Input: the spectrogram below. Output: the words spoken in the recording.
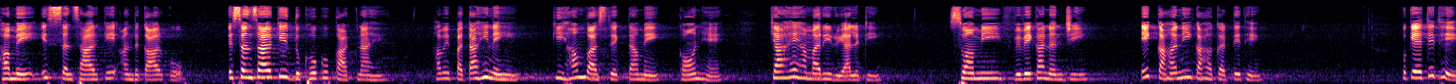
हमें इस संसार के अंधकार को, इस संसार के दुखों को काटना है। हमें पता ही नहीं कि हम वास्तविकता में कौन हैं। क्या है हमारी रियलिटी? स्वामी विवेकानंद जी एक कहानी कहा करते थे। वो कहते थे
